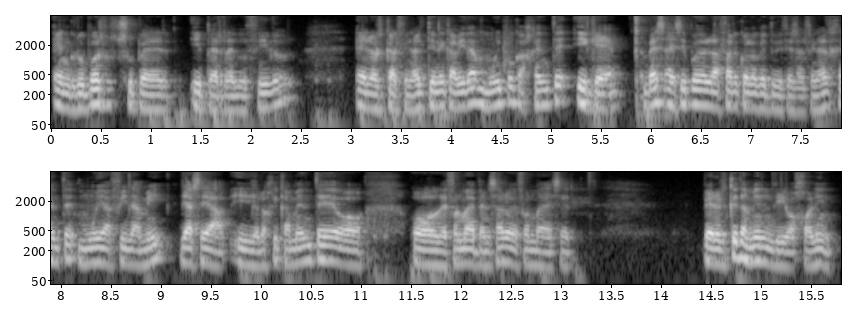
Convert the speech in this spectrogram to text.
en grupos súper hiper reducidos en los que al final tiene cabida muy poca gente y que, ¿ves? Ahí sí puedo enlazar con lo que tú dices. Al final gente muy afín a mí, ya sea ideológicamente o, o de forma de pensar o de forma de ser. Pero es que también digo, jolín,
